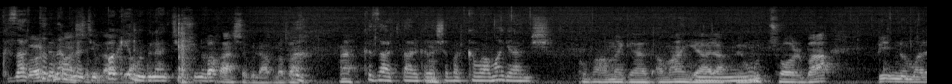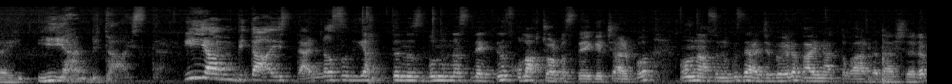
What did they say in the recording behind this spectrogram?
Kızarttın Ayşegül Bülent'ciğim? Bakayım mı Bülent'ciğim şunu? Bak Ayşegül abla bak. Heh. Kızarttı arkadaşlar bak kıvama gelmiş. Kıvama geldi. Aman yarabbim bu çorba bir numarayı yiyen bir daha ister. Yiyen bir daha ister. Nasıl yaptınız bunu nasıl ettiniz? Kulak çorbası diye geçer bu. Ondan sonra güzelce böyle kaynattık arkadaşlarım.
